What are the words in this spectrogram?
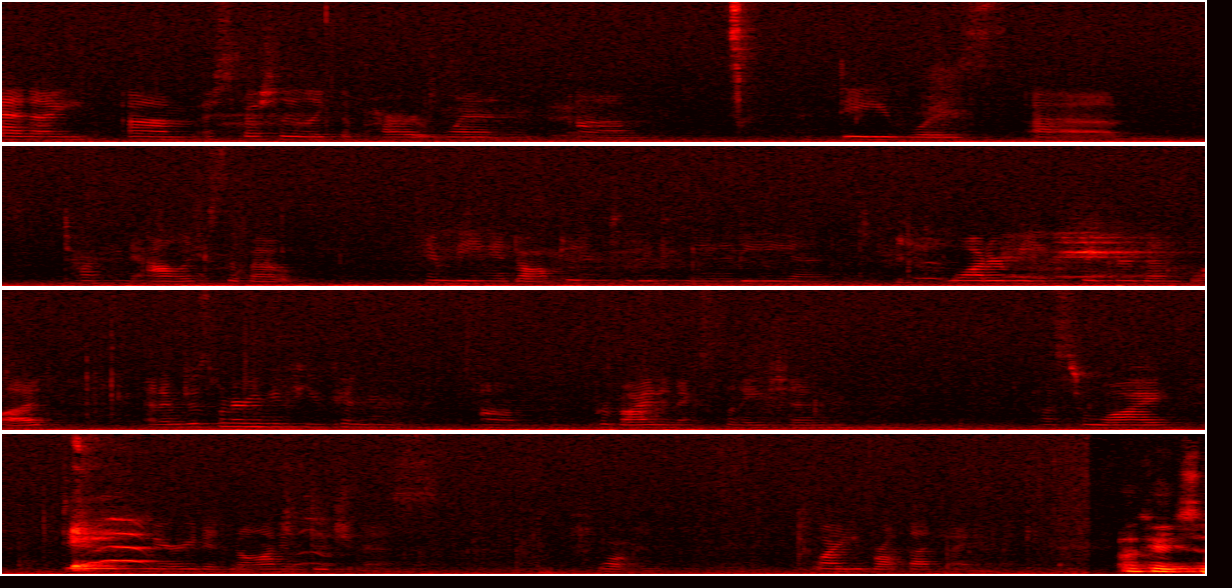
and I um, especially like the part when um, Dave was um, talking to Alex about him being adopted into the community and water being thicker than blood. And I'm just wondering if you can um, provide an explanation as to why Dave married a non-Indigenous woman. Why you brought that dynamic. Okay, so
